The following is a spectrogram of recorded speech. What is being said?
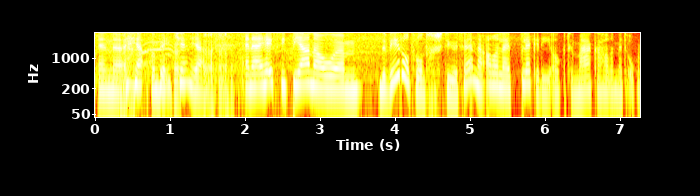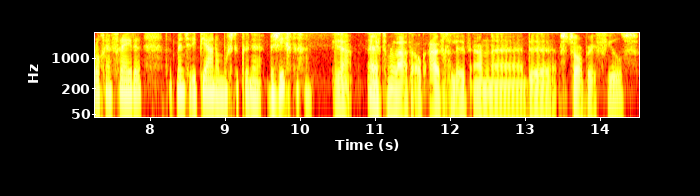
en eh, ja, ook een beetje. Ja. En hij heeft die piano ehm, de wereld rondgestuurd. Hè, naar allerlei plekken die ook te maken hadden met oorlog en vrede. Dat mensen die piano moesten kunnen bezichtigen. Ja. En heeft hem later ook uitgeleend aan eh, de Strawberry Fields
